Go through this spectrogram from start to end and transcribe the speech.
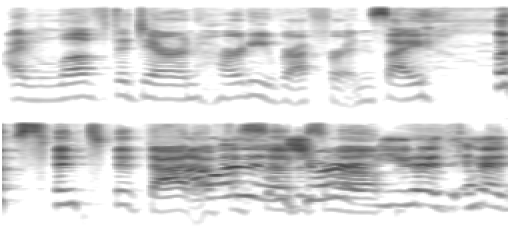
I love the Darren Hardy reference. I listened to that. I wasn't sure well. you had, had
